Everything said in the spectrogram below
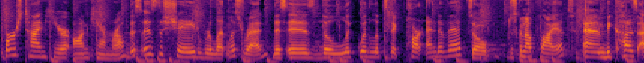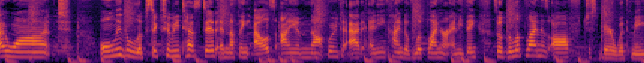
first time here on camera. This is the shade Relentless Red. This is the liquid lipstick part end of it. So just gonna apply it. And because I want only the lipstick to be tested and nothing else. I am not going to add any kind of lip line or anything. So if the lip line is off, just bear with me.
